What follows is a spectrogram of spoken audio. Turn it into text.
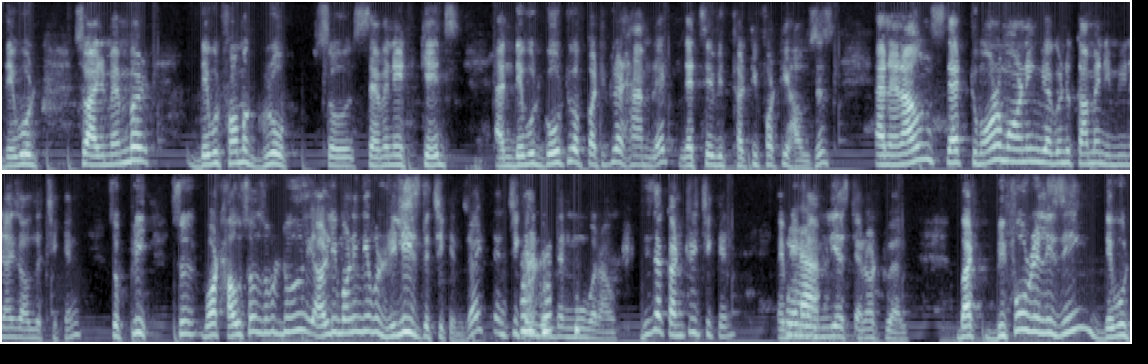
They would, so I remember they would form a group, so seven, eight kids, and they would go to a particular hamlet, let's say with 30, 40 houses, and announce that tomorrow morning we are going to come and immunize all the chicken. So please, so what households would do early morning, they would release the chickens, right? And chicken would mm-hmm. then move around. These are country chicken. Every yeah. family has 10 or 12. But before releasing, they would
